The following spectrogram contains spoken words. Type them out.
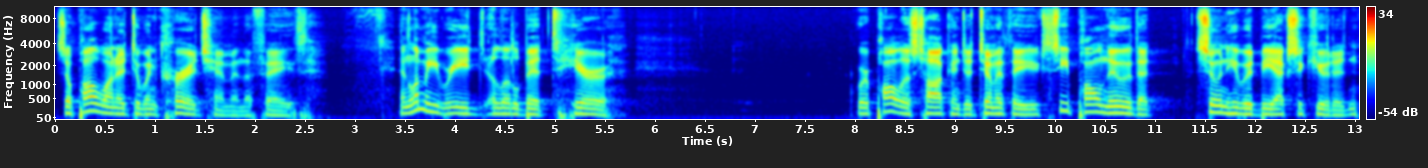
So Paul wanted to encourage him in the faith. And let me read a little bit here where Paul is talking to Timothy. See, Paul knew that soon he would be executed.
